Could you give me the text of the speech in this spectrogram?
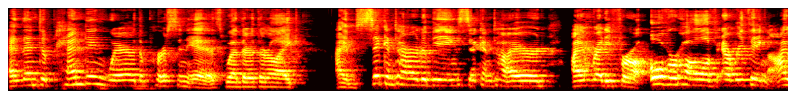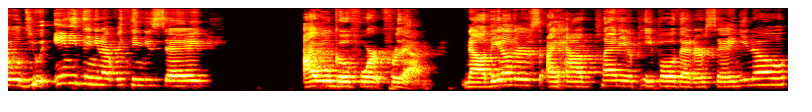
And then depending where the person is, whether they're like, I'm sick and tired of being sick and tired. I'm ready for an overhaul of everything. I will do anything and everything you say. I will go for it for them. Now, the others, I have plenty of people that are saying, you know,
